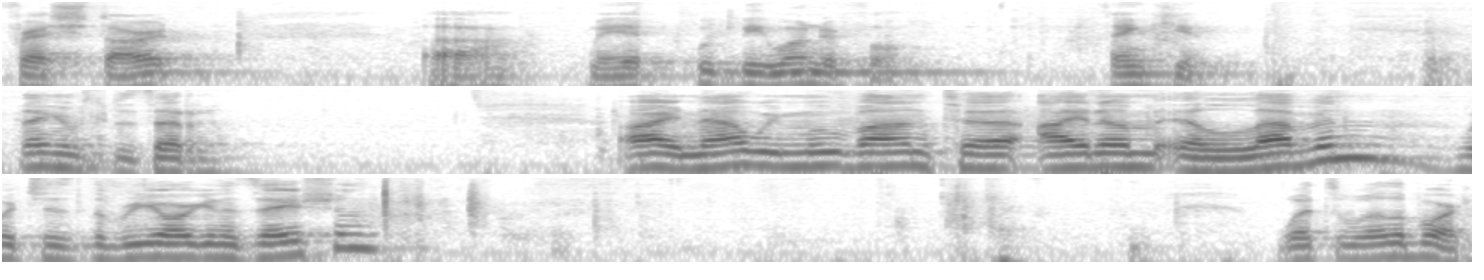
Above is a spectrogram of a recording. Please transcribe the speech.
fresh start. Uh, may it would be wonderful. Thank you. Thank you, Mr. Becerra. All right, now we move on to item 11, which is the reorganization. What's the will of the board?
